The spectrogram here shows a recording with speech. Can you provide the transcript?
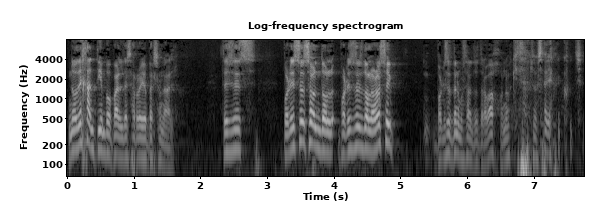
no dejan tiempo para el desarrollo personal. Entonces, por, eso son por eso es doloroso y por eso tenemos tanto trabajo, ¿no? Quizás los haya coches.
